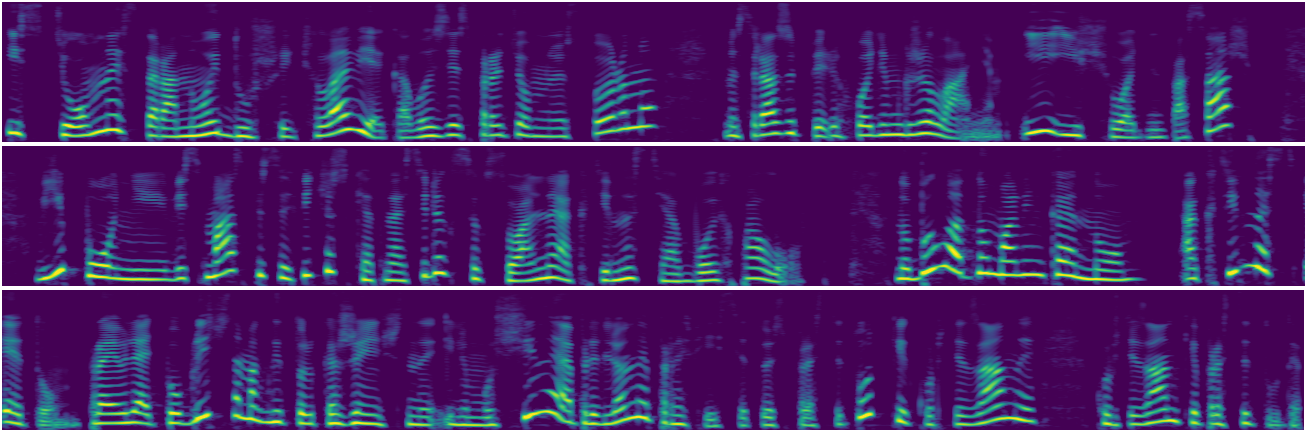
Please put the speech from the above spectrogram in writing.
и с темной стороной души человека. Вот здесь про темную сторону мы сразу переходим к желаниям. И еще один пассаж. В Японии весьма специфически относились к сексуальной активности обоих полов. Но было одно маленькое «но». Активность эту проявлять публично могли только женщины или мужчины определенной профессии, то есть проститутки, куртизаны, куртизанки, проституты.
